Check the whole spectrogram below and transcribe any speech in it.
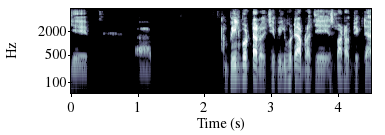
যে বিলবোর্ডটা রয়েছে বিলবোর্ডে আমরা যে স্মার্ট অবজেক্টটা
